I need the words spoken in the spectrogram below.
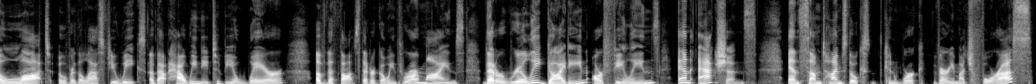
a lot over the last few weeks about how we need to be aware of the thoughts that are going through our minds that are really guiding our feelings and actions. And sometimes those can work very much for us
